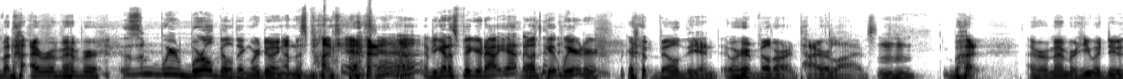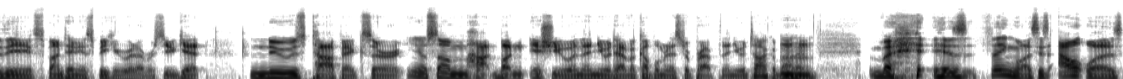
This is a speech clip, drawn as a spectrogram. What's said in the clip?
but I remember this is some weird world building we're doing on this podcast. Yeah, Yeah, yeah. Have you got us figured out yet? No, it's getting weirder. we're gonna build the we're gonna build our entire lives. hmm But I remember he would do the spontaneous speaking or whatever. So you get news topics or you know some hot button issue, and then you would have a couple minutes to prep. And then you would talk about it. But his thing was his out was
